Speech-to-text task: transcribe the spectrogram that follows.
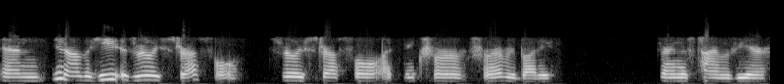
And, you know, the heat is really stressful it's really stressful, I think, for for everybody during this time of year.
